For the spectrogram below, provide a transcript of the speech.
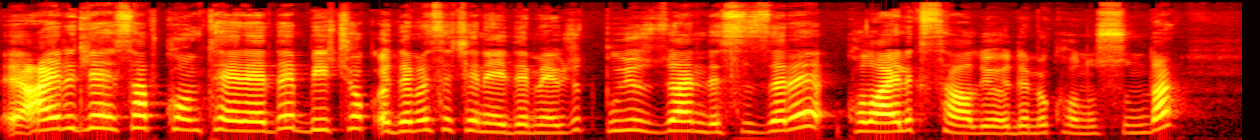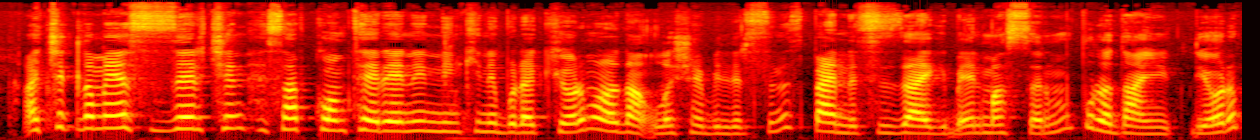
E, ayrıca hesap.com.tr'de birçok ödeme seçeneği de mevcut. Bu yüzden de sizlere kolaylık sağlıyor ödeme konusunda. Açıklamaya sizler için hesap.com.tr'nin linkini bırakıyorum. Oradan ulaşabilirsiniz. Ben de sizler gibi elmaslarımı buradan yüklüyorum.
